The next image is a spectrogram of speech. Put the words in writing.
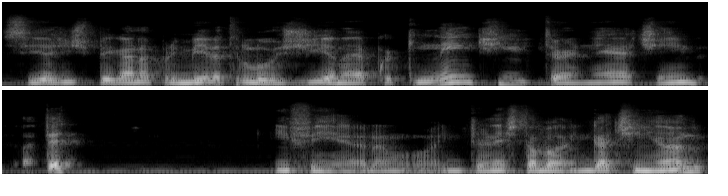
se a gente pegar na primeira trilogia, na época que nem tinha internet ainda, até, enfim, era, a internet estava engatinhando,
